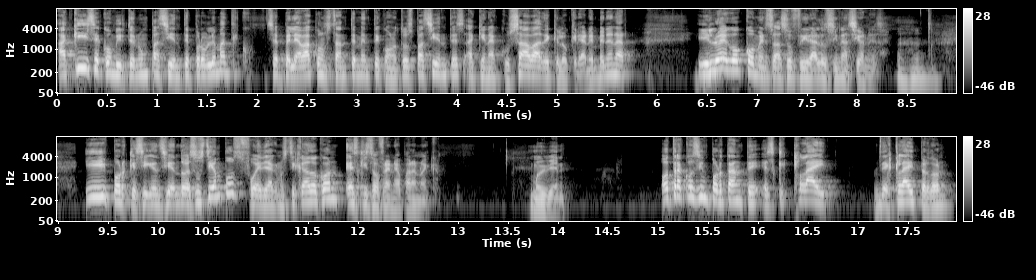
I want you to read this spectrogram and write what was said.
Aquí se convirtió en un paciente problemático. Se peleaba constantemente con otros pacientes a quien acusaba de que lo querían envenenar. Y luego comenzó a sufrir alucinaciones. Y porque siguen siendo esos tiempos, fue diagnosticado con esquizofrenia paranoica. Muy bien. Otra cosa importante es que Clyde, de Clyde, perdón,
